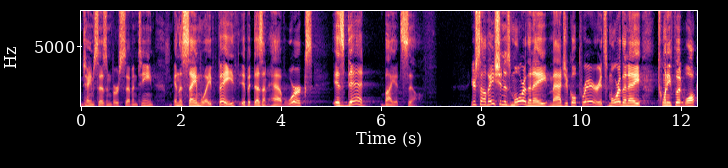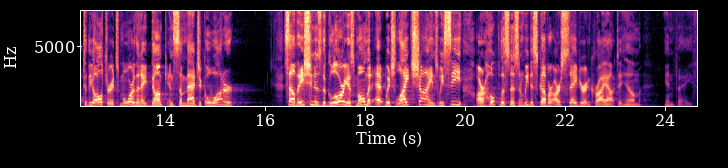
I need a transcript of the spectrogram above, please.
James says in verse 17, in the same way, faith, if it doesn't have works, is dead by itself. Your salvation is more than a magical prayer. It's more than a 20 foot walk to the altar. It's more than a dunk in some magical water. Salvation is the glorious moment at which light shines. We see our hopelessness and we discover our Savior and cry out to Him in faith.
